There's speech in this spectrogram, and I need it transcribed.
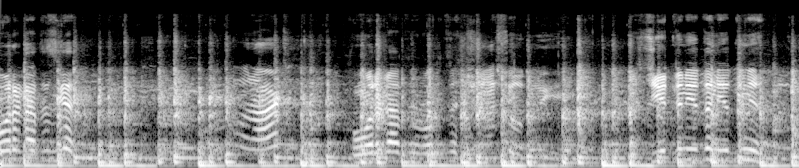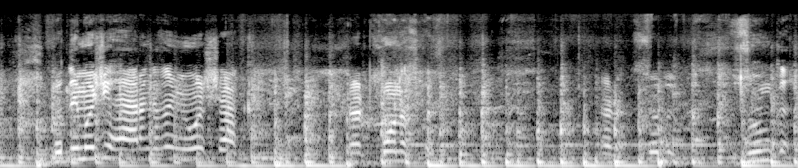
बोलत येतून येतून येतून येत होते माझी हैरान कसं मिळून शाक। रट फोनच कर। झूम कर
